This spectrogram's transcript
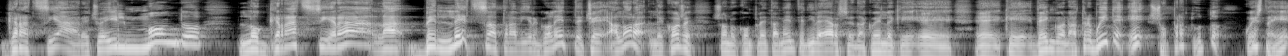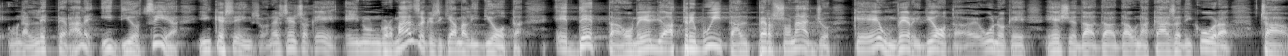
graziare, cioè il mondo lo grazierà la bellezza, tra virgolette, cioè allora le cose sono completamente diverse da quelle che, eh, eh, che vengono attribuite e soprattutto questa è una letterale idiozia. In che senso? Nel senso che in un romanzo che si chiama L'idiota è detta, o meglio attribuita al personaggio che è un vero idiota, uno che esce da da, da, da una casa di cura, ha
